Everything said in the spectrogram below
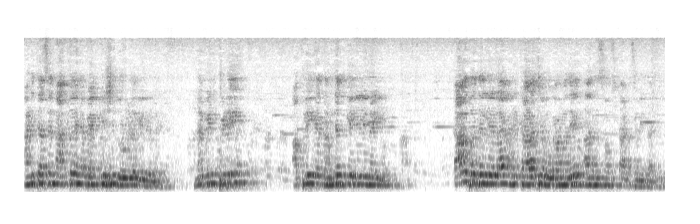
आणि त्याचं नातं ह्या बँकेशी जोडलं गेलेलं आहे. नवीन पिढी आपली या धंद्यात गेलेली नाही काळ बदललेला आहे आणि काळाच्या ओघामध्ये आज ही संस्था अडचणीत आली.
